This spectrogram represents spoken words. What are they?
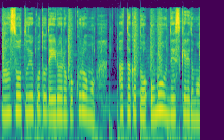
伴走ということでいろいろご苦労もあったかと思うんですけれども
